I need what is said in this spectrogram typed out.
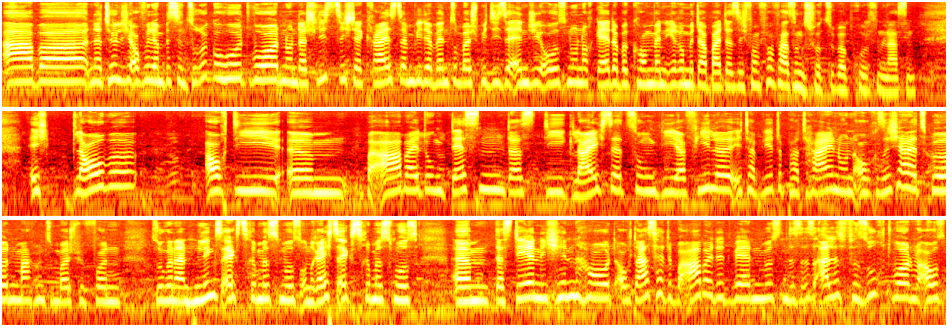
aber natürlich auch wieder ein bisschen zurückgeholt worden. Und da schließt sich der Kreis dann wieder, wenn zum Beispiel diese NGOs nur noch Gelder bekommen, wenn ihre Mitarbeiter sich vom Verfassungsschutz überprüfen lassen. Ich glaube, auch die ähm, Bearbeitung dessen, dass die Gleichsetzung, die ja viele etablierte Parteien und auch Sicherheitsbehörden machen, zum Beispiel von sogenannten Linksextremismus und Rechtsextremismus, ähm, dass der nicht hinhaut, auch das hätte bearbeitet werden müssen. Das ist alles versucht worden, aus,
